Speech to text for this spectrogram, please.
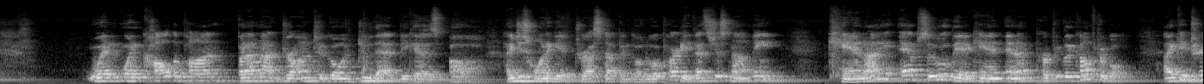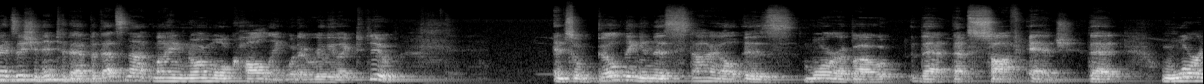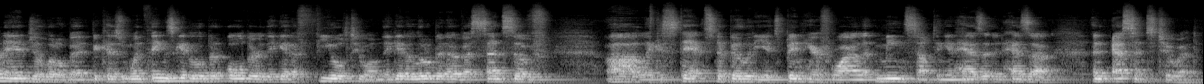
when when called upon. But I'm not drawn to go and do that because oh, I just want to get dressed up and go to a party. That's just not me. Can I? Absolutely, I can, and I'm perfectly comfortable. I can transition into that, but that's not my normal calling. What I really like to do. And so building in this style is more about that that soft edge, that worn edge a little bit because when things get a little bit older, they get a feel to them. They get a little bit of a sense of uh, like a sta- stability. It's been here for a while. It means something. It has it has a an essence to it.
